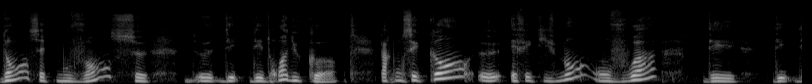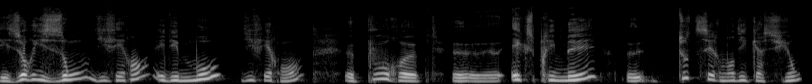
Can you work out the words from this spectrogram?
dans cette mouvance des, droits du corps. Par conséquent, effectivement, on voit des, des, horizons différents et des mots différents euh, pour euh, euh, exprimer toutes ces revendications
